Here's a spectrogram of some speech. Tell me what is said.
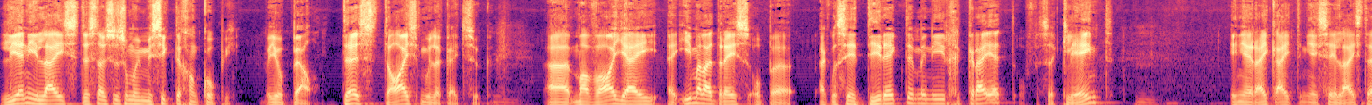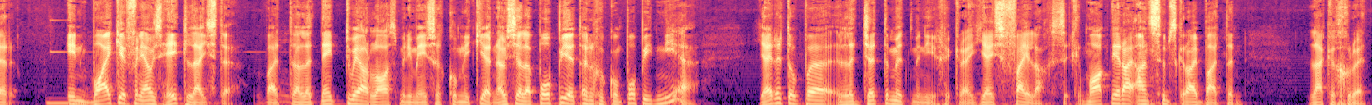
lenielys, dis nou soos om die musiek te gaan kopie by jou pel. Dis daai is moeilikheid soek. Uh maar waar jy 'n e-mailadres op 'n ek wil sê direkte manier gekry het of is 'n kliënt en jy reik uit en jy sê luister en baie keer van die ouens het luister wat hulle het net 2 jaar laas met die mense gekommunikeer. Nou sê hulle Poppy het ingekom. Poppy, nee. Jy het dit op 'n legitimate manier gekry. Jy's veilig. Maak net daai unsubscribe button lekker groot.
